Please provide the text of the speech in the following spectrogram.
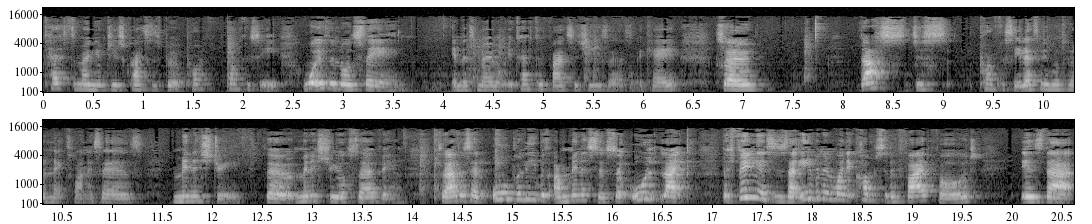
testimony of Jesus Christ is a spirit of prophecy. What is the Lord saying in this moment? It testifies to Jesus. Okay, so that's just prophecy. Let's move on to the next one. It says ministry. So ministry or serving. So as I said, all believers are ministers. So all like the thing is is that even when it comes to the fivefold, is that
